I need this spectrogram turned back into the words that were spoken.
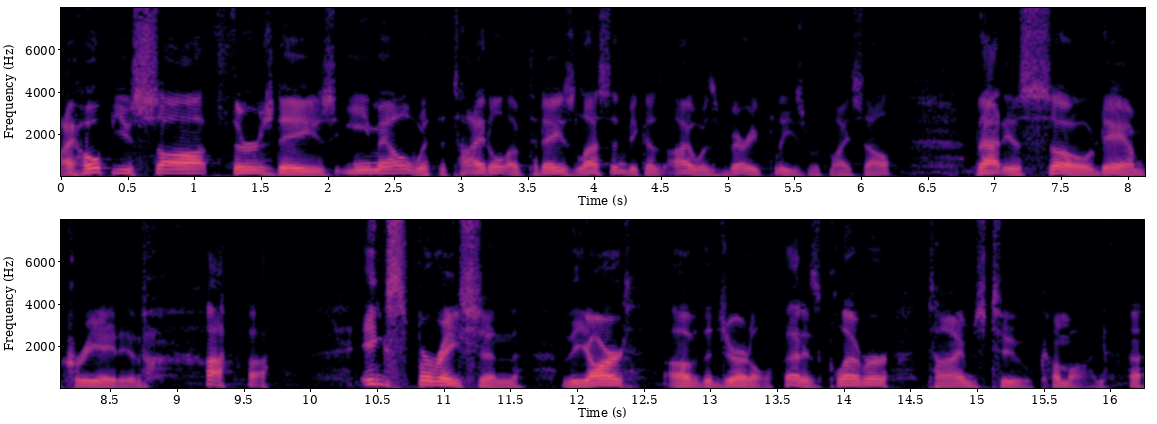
I hope you saw Thursday's email with the title of today's lesson because I was very pleased with myself. That is so damn creative. Inkspiration, the art of the journal. That is clever times two. Come on.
